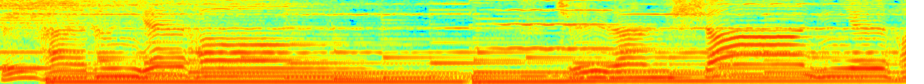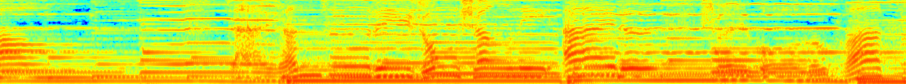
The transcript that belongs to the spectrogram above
去海滩也好。去岸山也好，在院子里种上你爱的水果和花草。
